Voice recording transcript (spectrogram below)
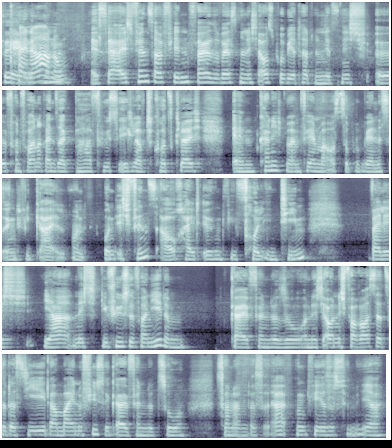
Keine Ahnung. Ist ja, ich finde es auf jeden Fall, so wer es noch nicht ausprobiert hat und jetzt nicht äh, von vornherein sagt, bah, Füße ekelhaft, kurz gleich, ähm, kann ich nur empfehlen, mal auszuprobieren. Ist irgendwie geil. Und, und ich finde es auch halt irgendwie voll intim, weil ich ja nicht die Füße von jedem geil finde so und ich auch nicht voraussetze, dass jeder meine Füße geil findet so, sondern das ja, irgendwie ist es für mich ja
